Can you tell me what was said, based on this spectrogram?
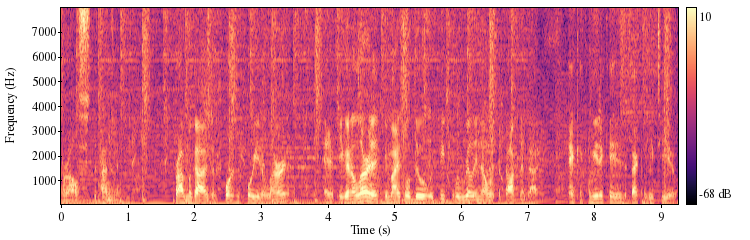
or else the time's going to be gone. Krav Maga is important for you to learn, and if you're going to learn it, you might as well do it with people who really know what they're talking about and can communicate it effectively to you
